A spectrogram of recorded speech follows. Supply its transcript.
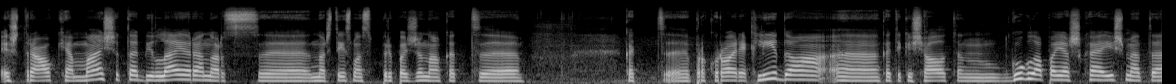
ištraukiama šita byla yra, nors, e, nors teismas pripažino, kad e, kad e, prokurorė klydo, kad iki šiol ten Google paieška išmeta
